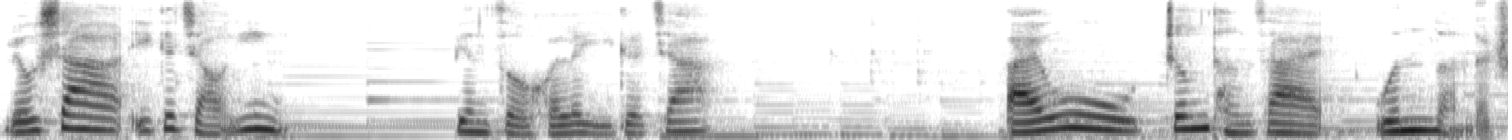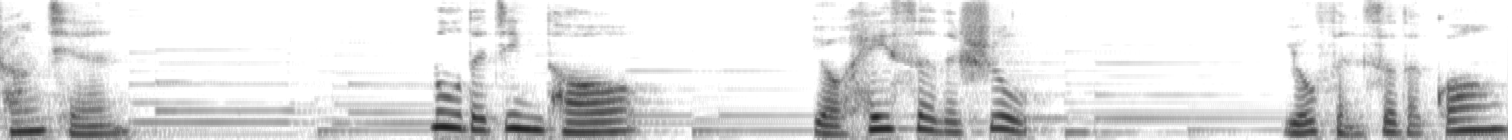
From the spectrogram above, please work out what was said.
留下一个脚印，便走回了一个家。白雾蒸腾在温暖的窗前，路的尽头有黑色的树，有粉色的光，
